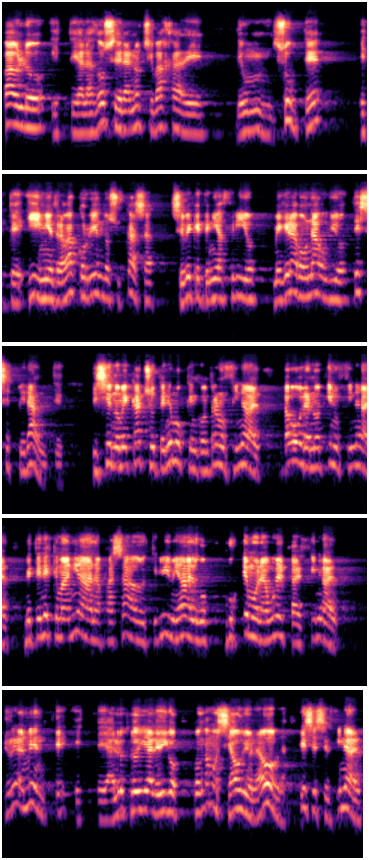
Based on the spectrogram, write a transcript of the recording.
Pablo este, a las 12 de la noche baja de, de un subte Este, y mientras va corriendo a su casa, se ve que tenía frío, me graba un audio desesperante, diciéndome, Cacho, tenemos que encontrar un final, la obra no tiene un final, me tenés que mañana, pasado, escribirme algo, busquemos la vuelta al final. Y realmente, este, al otro día le digo, pongamos ese audio en la obra, ese es el final.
